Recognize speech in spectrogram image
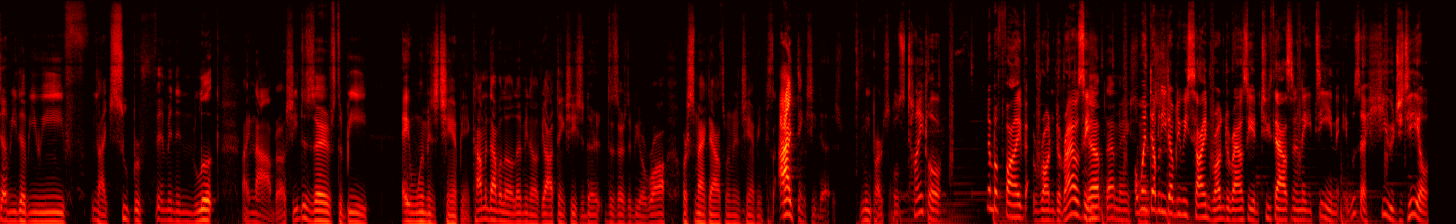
WWE f- like super feminine look. Like nah, bro, she deserves to be a women's champion. Comment down below. Let me know if y'all think she should de- deserves to be a Raw or SmackDown's women's champion because I think she does. Me personally. title. Number 5, Ronda Rousey. Yep, that makes sense. When WWE signed Ronda Rousey in 2018, it was a huge deal.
